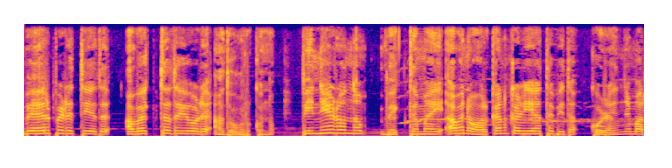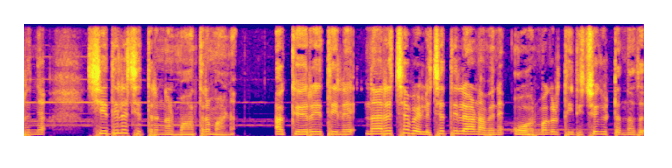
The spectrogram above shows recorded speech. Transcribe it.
വേർപെടുത്തിയത് അവ്യക്തതയോടെ അത് ഓർക്കുന്നു. പിന്നീടൊന്നും വ്യക്തമായി അവൻ ഓർക്കാൻ കഴിയാത്ത വിധം കുഴഞ്ഞു മറിഞ്ഞ ശിഥില ചിത്രങ്ങൾ മാത്രമാണ്. അക്വേറിയത്തിലെ നരച്ച വെളിച്ചത്തിലാണ് അവന് ഓർമ്മകൾ തിരിച്ചു കിട്ടുന്നത്.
